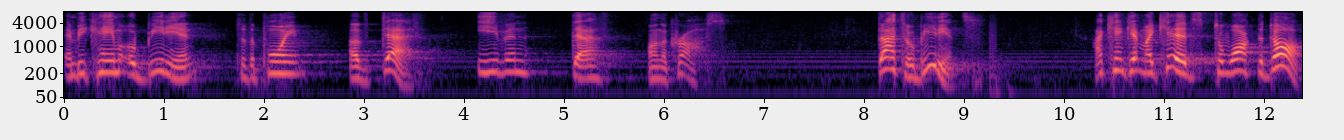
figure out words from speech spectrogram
and became obedient to the point of death, even death on the cross. That's obedience. I can't get my kids to walk the dog.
